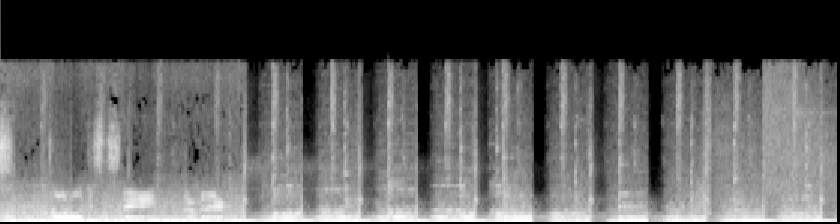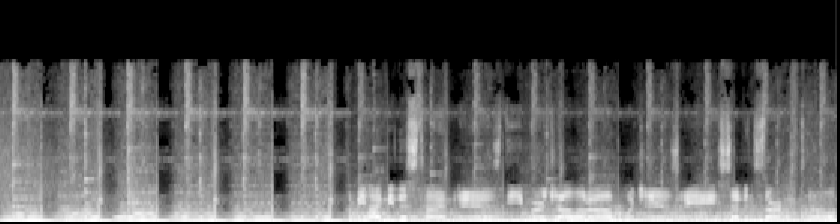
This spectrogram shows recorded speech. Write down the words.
Dollars total just to stay over there. Behind me this time is Burj Al Arab, which is a seven star hotel.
